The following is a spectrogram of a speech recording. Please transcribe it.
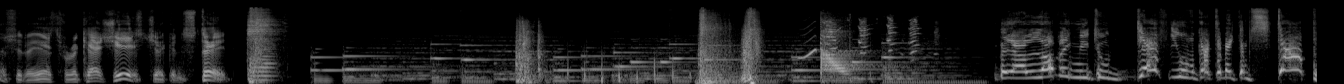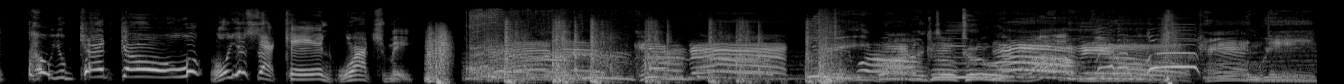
I should have asked for a cashier's check instead. They are loving me to death. You have got to make them stop. Oh, you can't go. Oh, yes, I can. Watch me. Come back. We want to love you. Candy.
